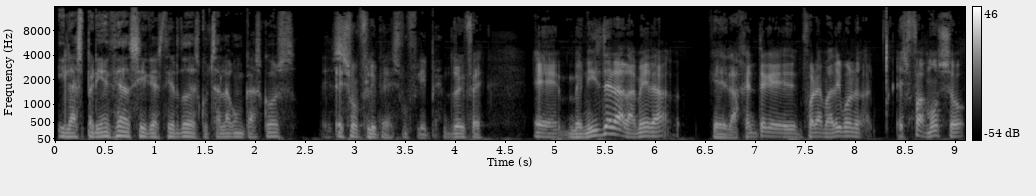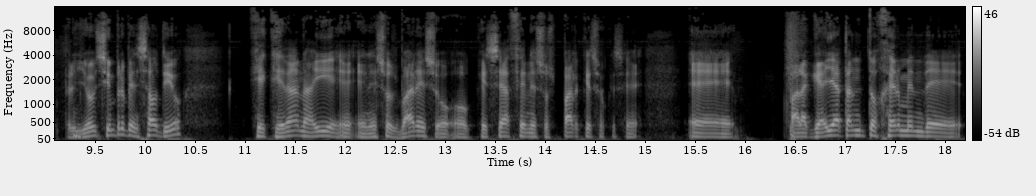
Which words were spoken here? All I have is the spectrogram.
y la experiencia, sí que es cierto, de escucharla con cascos es, Es un flipe. Es un flipe. Doy fe. Eh, venís de la Alameda, que la gente que fuera de Madrid, bueno, es famoso, pero yo siempre he pensado, tío, que quedan ahí en, en esos bares o, o que se hace en esos parques o que se... eh, para que haya tanto germen de,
